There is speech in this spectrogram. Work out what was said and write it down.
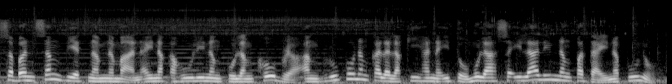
Sa bansang Vietnam naman ay nakahuli ng pulang cobra ang grupo ng kalalakihan na ito mula sa ilalim ng patay na puno.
